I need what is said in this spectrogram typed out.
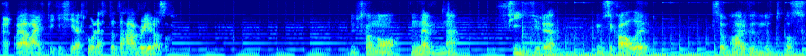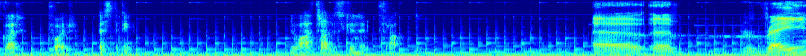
Og jeg veit ikke helt hvor lett dette her blir, altså. Du skal nå nevne fire musikaler som har vunnet Oscar for beste film. Du har 30 sekunder fra uh, uh, Ray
